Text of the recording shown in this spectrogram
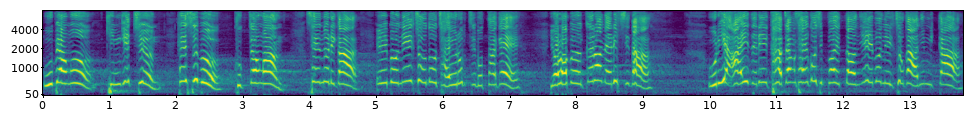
우병우, 김기춘, 해수부, 국정원, 새누리가 1분 1초도 자유롭지 못하게 여러분 끌어내립시다. 우리 아이들이 가장 살고 싶어 했던 1분 1초가 아닙니까?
